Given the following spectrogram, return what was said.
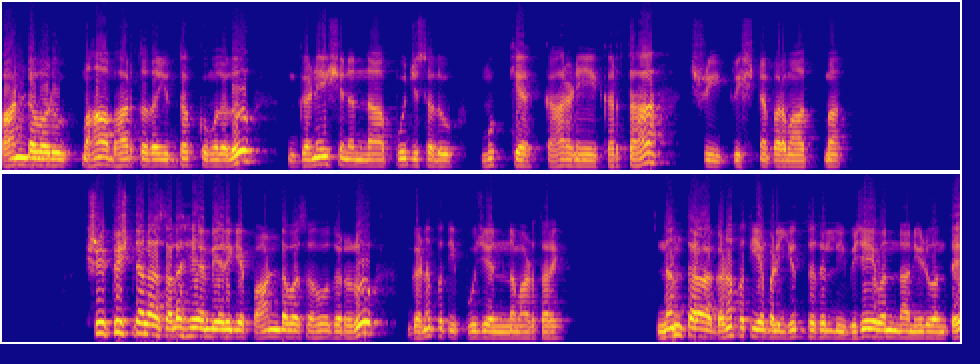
ಪಾಂಡವರು ಮಹಾಭಾರತದ ಯುದ್ಧಕ್ಕೂ ಮೊದಲು ಗಣೇಶನನ್ನ ಪೂಜಿಸಲು ಮುಖ್ಯ ಕಾರಣೀಕರ್ತ ಶ್ರೀ ಕೃಷ್ಣ ಪರಮಾತ್ಮ. ಶ್ರೀಕೃಷ್ಣನ ಸಲಹೆಯ ಮೇರೆಗೆ ಪಾಂಡವ ಸಹೋದರರು ಗಣಪತಿ ಪೂಜೆಯನ್ನ ಮಾಡ್ತಾರೆ ನಂತರ ಗಣಪತಿಯ ಬಳಿ ಯುದ್ಧದಲ್ಲಿ ವಿಜಯವನ್ನ ನೀಡುವಂತೆ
